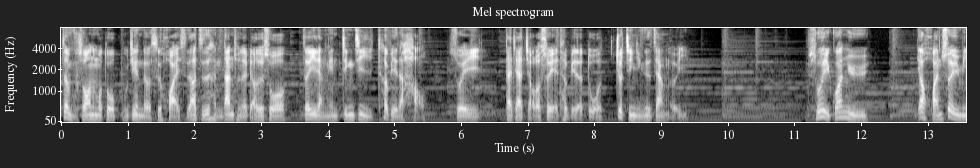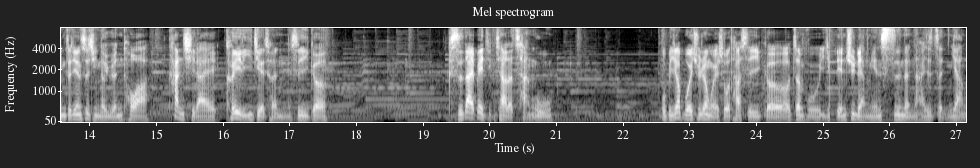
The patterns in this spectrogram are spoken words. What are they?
政府收到那么多，不见得是坏事，它只是很单纯的表示说，这一两年经济特别的好，所以大家缴的税也特别的多，就仅仅是这样而已。所以，关于要还税于民这件事情的源头啊，看起来可以理解成是一个时代背景下的产物。我比较不会去认为说它是一个政府已经连续两年失能还是怎样。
